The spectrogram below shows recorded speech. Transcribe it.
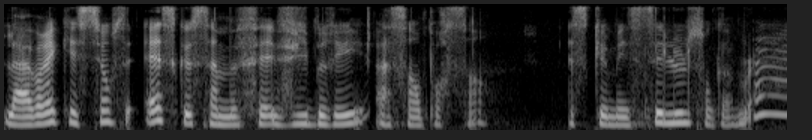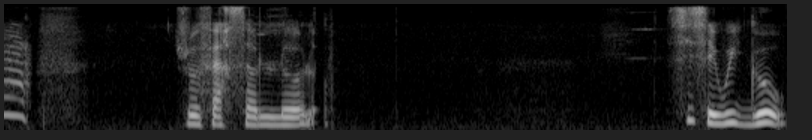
la vraie question, c'est est-ce que ça me fait vibrer à 100%? Est-ce que mes cellules sont comme ah, je veux faire ça là. Si c'est oui, go.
